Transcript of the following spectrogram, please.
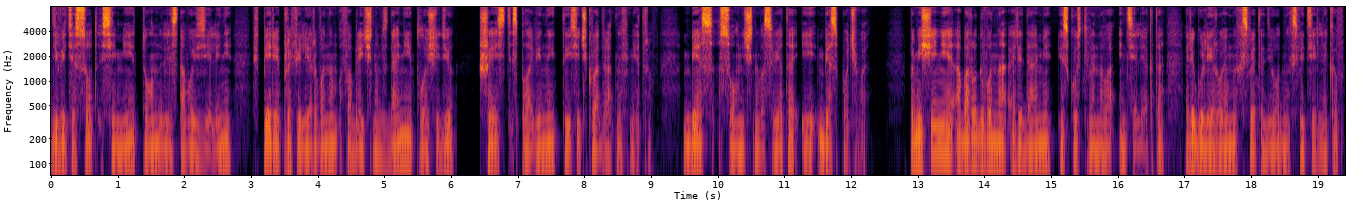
907 тонн листовой зелени в перепрофилированном фабричном здании площадью 6,5 тысяч квадратных метров, без солнечного света и без почвы. Помещение оборудовано рядами искусственного интеллекта, регулируемых светодиодных светильников,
